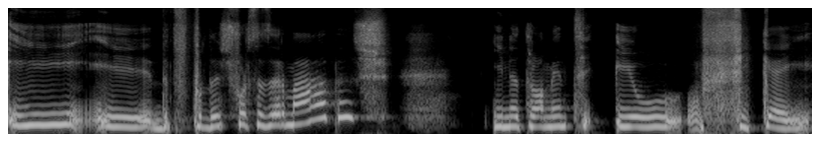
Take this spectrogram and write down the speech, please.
e, e das Forças Armadas e naturalmente eu fiquei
